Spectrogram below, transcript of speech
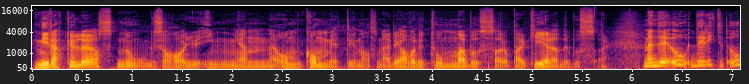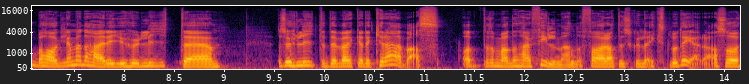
Mirakulöst nog så har ju ingen omkommit i någon sån här. Det har varit tomma bussar och parkerade bussar. Men det, det riktigt obehagliga med det här är ju hur lite, alltså hur lite det verkade krävas av den här filmen för att det skulle explodera. Alltså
